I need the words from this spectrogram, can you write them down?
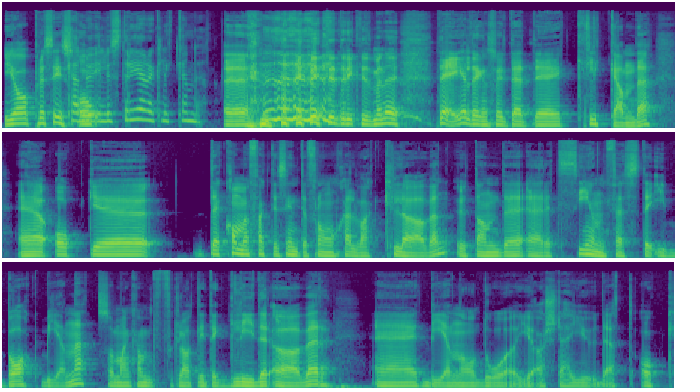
Ja precis. Kan och- du illustrera klickandet? Jag vet inte riktigt, men det, det är helt enkelt ett eh, klickande. Eh, och eh, det kommer faktiskt inte från själva klöven, utan det är ett senfäste i bakbenet som man kan förklara att lite glider över eh, ett ben och då görs det här ljudet. Och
